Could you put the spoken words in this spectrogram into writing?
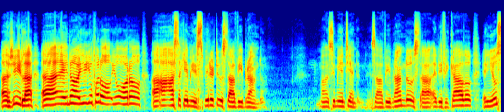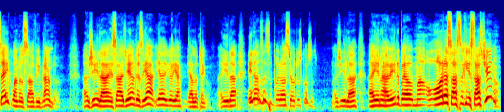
Allí la, uh, no, yo, puedo, yo oro hasta que mi espíritu está vibrando. Si me entienden, está vibrando, está edificado, y yo sé cuando está vibrando. Allí la, está lleno, entonces ya, ya, ya, ya lo tengo. Ahí la, y entonces puedo hacer otras cosas. Allí la, ahí en la vida, pero horas hasta que estás lleno.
